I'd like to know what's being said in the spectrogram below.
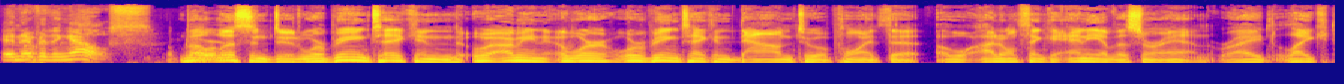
and everything else. But listen, dude, we're being taken. I mean, we're we're being taken down to a point that uh, I don't think any of us are in. Right? Like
